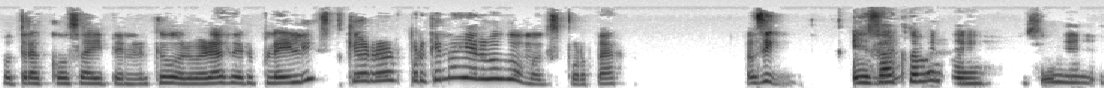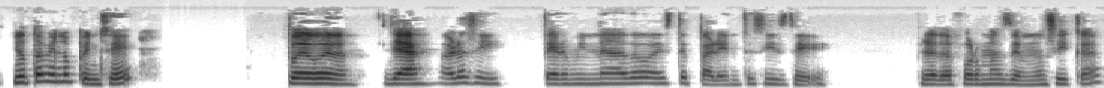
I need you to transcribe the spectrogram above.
otra cosa y tener que volver a hacer playlist. Qué horror, ¿por qué no hay algo como exportar? Así. Exactamente. Sí, yo también lo pensé. Pues bueno, ya, ahora sí, terminado este paréntesis de plataformas de música,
